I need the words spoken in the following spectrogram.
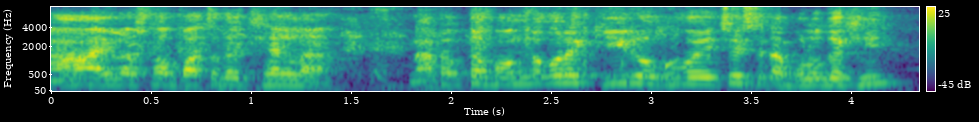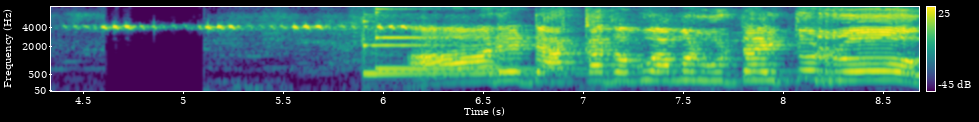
না এগুলো সব বাচ্চাদের খেলনা। নাটকটা বন্ধ করে কি রোগ হয়েছে সেটা বলো দেখি। আরে ডাক্তার বাবু আমার ওটাই তো রোগ।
